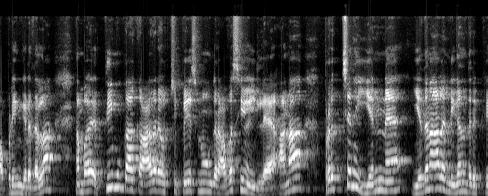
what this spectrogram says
அப்படிங்கிறதெல்லாம் நம்ம திமுகவுக்கு ஆதரவு பேசணுங்கிற அவசியம் இல்லை. ஆனால் பிரச்சனை என்ன? எதனால் நிகழ்ந்திருக்கு?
